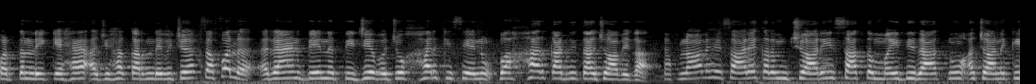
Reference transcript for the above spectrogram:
ਪਰਤਣ ਲਈ ਕਿਹਾ ਅਜਿਹਾ ਕਰਨ ਦੇ ਵਿੱਚ ਸਫਲ ਰਹਿਣ ਦੇ ਨਤੀਜੇ ਵਜੋਂ ਹਰ ਕਿਸੇ ਨੂੰ ਬਾਹਰ ਕੱਢ ਦਿੱਤਾ ਜਾਵੇਗਾ। ਤਾਂ ਫਿਲਹਾਲ ਇਹ ਸਾਰੇ ਕਰਮਚਾਰੀ 7 ਮਈ ਦੀ ਰਾਤ ਨੂੰ ਅਚਾਨਕ ਹੀ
